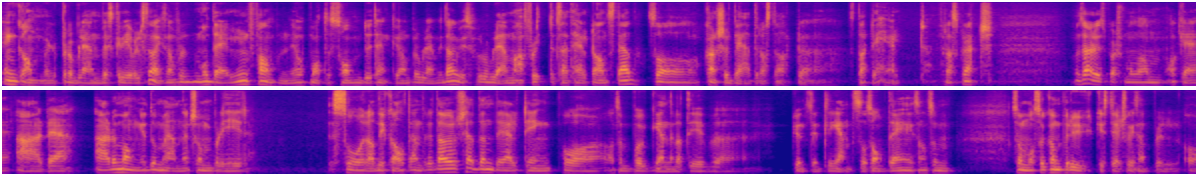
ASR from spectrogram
en gammel problembeskrivelse. For modellen favner jo på en måte sånn du tenker om problemet i dag. Hvis problemet har flyttet seg et helt annet sted, så kanskje bedre å starte, starte helt fra scratch. Men så er det jo spørsmålet om ok, er det, er det mange domener som blir så radikalt endret? Det har jo skjedd en del ting på, altså på generativ uh, kunstig intelligens og sånne ting som, som også kan brukes til f.eks. å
